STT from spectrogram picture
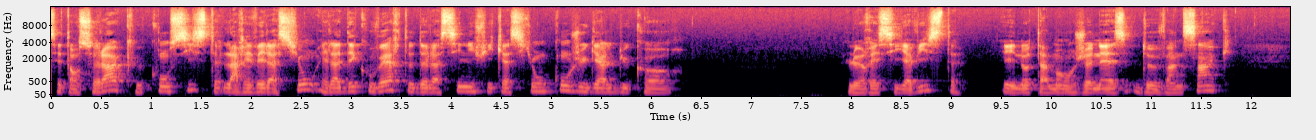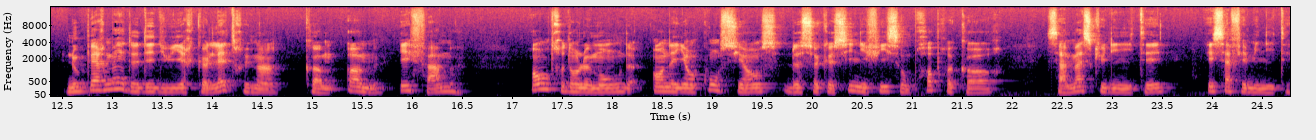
C'est en cela que consiste la révélation et la découverte de la signification conjugale du corps. Le récit yaviste, et notamment Genèse 2.25, nous permet de déduire que l'être humain, comme homme et femme, entre dans le monde en ayant conscience de ce que signifie son propre corps sa masculinité et sa féminité.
